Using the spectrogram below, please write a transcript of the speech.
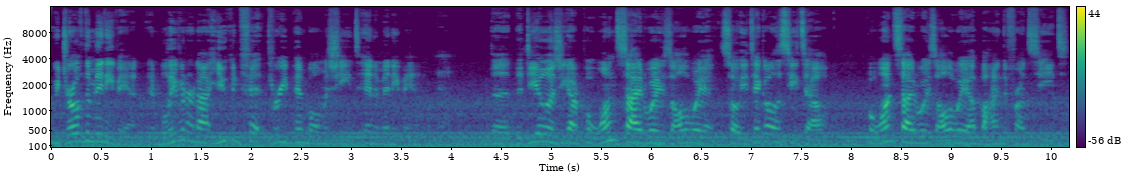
we drove the minivan, and believe it or not, you can fit three pinball machines in a minivan. The the deal is you got to put one sideways all the way. Up, so you take all the seats out, put one sideways all the way up behind the front seats.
